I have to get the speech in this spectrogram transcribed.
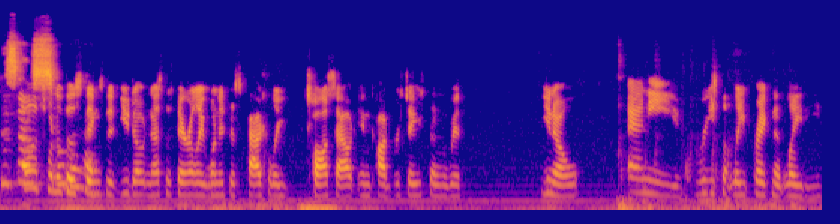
This well, sounds it's one of those bad. things that you don't necessarily want to just casually toss out in conversation with, you know, any recently pregnant lady.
